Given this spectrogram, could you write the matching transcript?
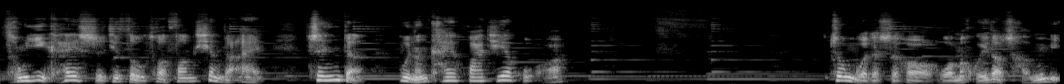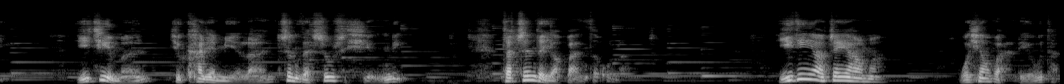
从一开始就走错方向的爱，真的不能开花结果？中午的时候，我们回到城里，一进门就看见米兰正在收拾行李。她真的要搬走了？一定要这样吗？我想挽留她。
